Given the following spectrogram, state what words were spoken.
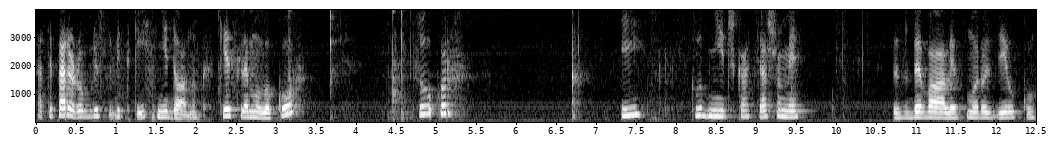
А тепер роблю собі такий сніданок. Кисле молоко, цукор і клубнічка, ця, що ми збивали в морозилку.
